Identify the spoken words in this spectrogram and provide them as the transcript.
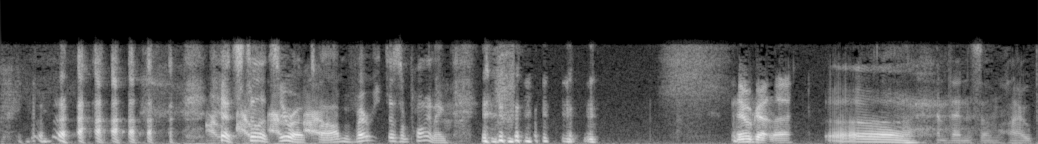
it's still at zero, Tom. Very disappointing. He'll get there. uh, and then some. I hope.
